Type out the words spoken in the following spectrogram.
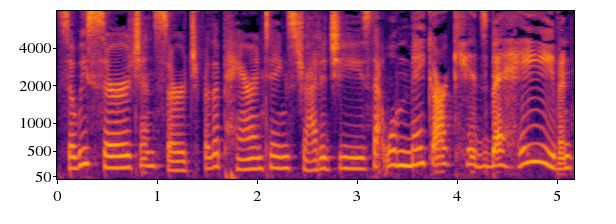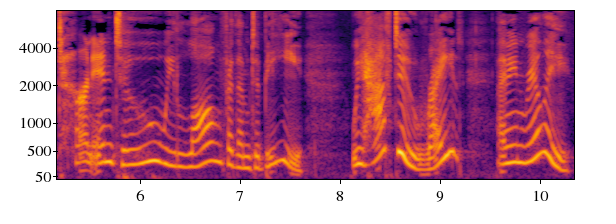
So we search and search for the parenting strategies that will make our kids behave and turn into who we long for them to be. We have to, right? I mean, really.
